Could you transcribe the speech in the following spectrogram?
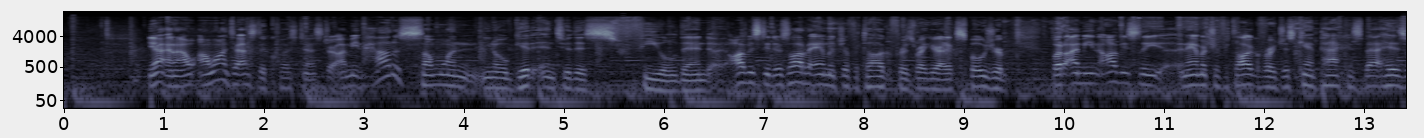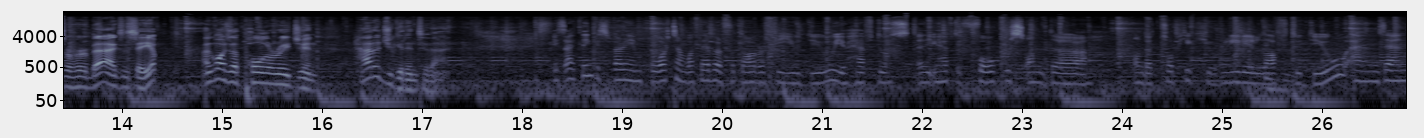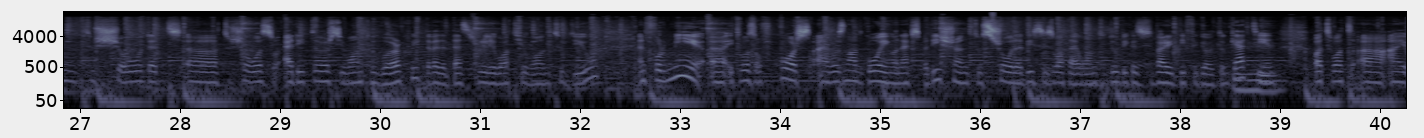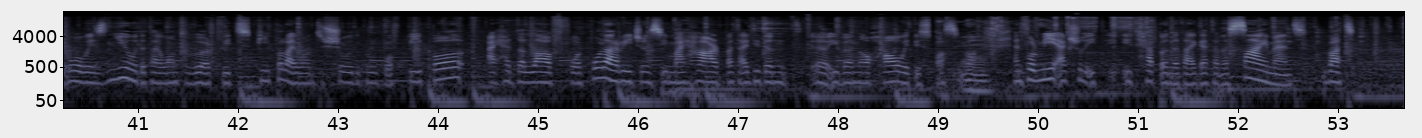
Yeah, and I, I wanted to ask the question, Esther. I mean, how does someone, you know, get into this field? And uh, obviously, there's a lot of amateur photographers right here at Exposure, but I mean, obviously, an amateur photographer just can't pack his ba- his or her bags and say, "Yep, I'm going to the polar region." How did you get into that? It's, I think it's very important. Whatever photography you do, you have to uh, you have to focus on the on the topic you really love to do, and then to show that uh, to show also editors you want to work with that that's really what you want to do. And for me, uh, it was of course I was not going on expedition to show that this is what I want to do because it's very difficult to get in. But what uh, I always knew that I want to work with people. I want to show the group of people. I had the love for polar regions in my heart, but I didn't uh, even know how it is possible. Wow. And for me, actually, it, it happened that I get an assignment, but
